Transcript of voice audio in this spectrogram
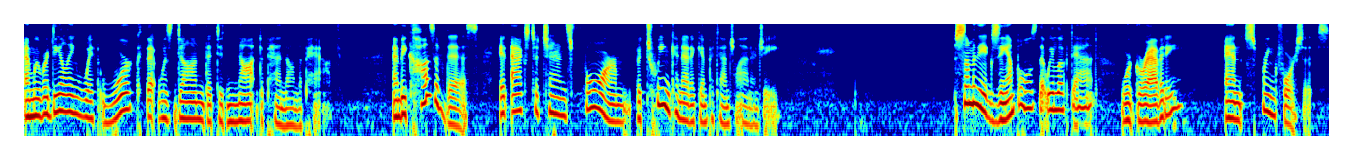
and we were dealing with work that was done that did not depend on the path. And because of this, it acts to transform between kinetic and potential energy. Some of the examples that we looked at were gravity and spring forces.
